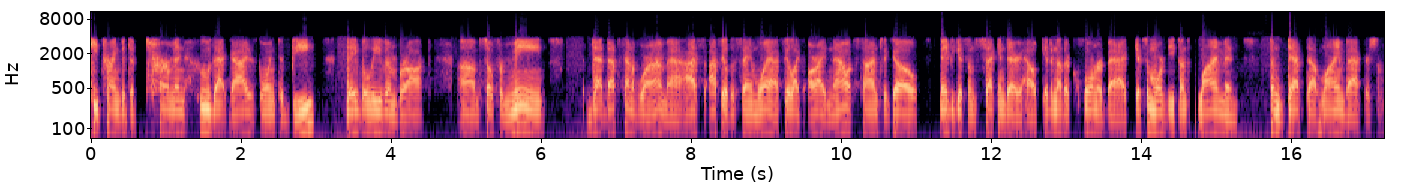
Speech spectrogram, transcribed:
keep trying to determine who that guy is going to be. They believe in Brock. Um, so for me, that that's kind of where I'm at. I, I feel the same way. I feel like all right, now it's time to go maybe get some secondary help, get another cornerback, get some more defensive linemen, some depth at linebacker, some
